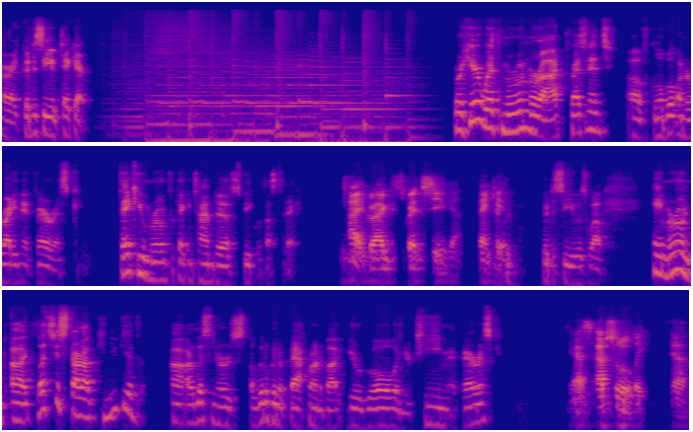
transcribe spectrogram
All right, good to see you. Take care. We're here with Maroun Mourad, President of Global Underwriting at Verisk. Thank you, Maroun, for taking time to speak with us today. Hi, Greg. It's great to see you again. Thank you. Good, good to see you as well. Hey, Maroun, uh, let's just start out. Can you give uh, our listeners a little bit of background about your role and your team at Verisk? Yes, absolutely. Yeah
